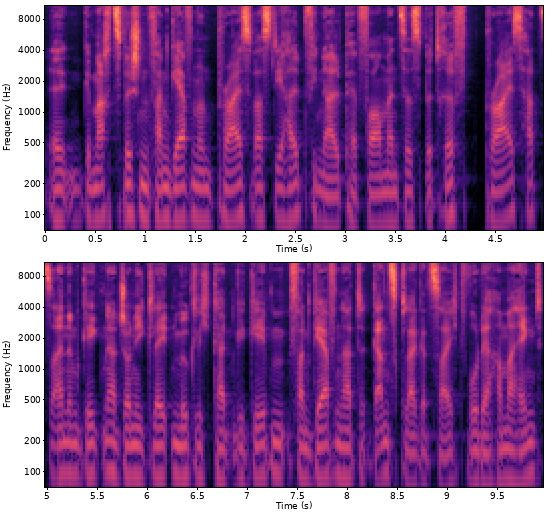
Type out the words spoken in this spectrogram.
äh, gemacht zwischen Van Gerven und Price, was die Halbfinal-Performances betrifft. Price hat seinem Gegner Johnny Clayton Möglichkeiten gegeben. Van Gerven hat ganz klar gezeigt, wo der Hammer hängt.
